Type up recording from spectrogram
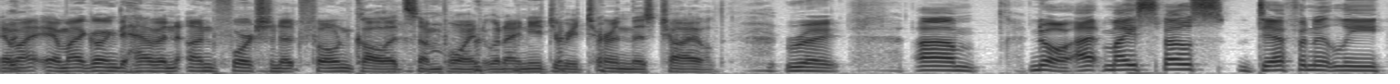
Am I am I going to have an unfortunate phone call at some point when I need to return this child? right. Um, no, I, my spouse definitely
